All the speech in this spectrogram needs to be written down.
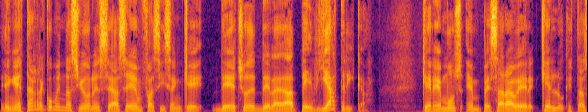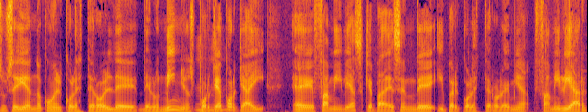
En estas recomendaciones se hace énfasis en que, de hecho, desde la edad pediátrica, queremos empezar a ver qué es lo que está sucediendo con el colesterol de, de los niños. ¿Por qué? Porque hay eh, familias que padecen de hipercolesterolemia familiar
